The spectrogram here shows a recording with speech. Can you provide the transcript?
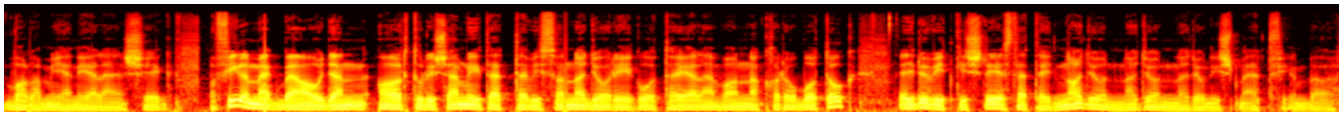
valamilyen jelenség. A filmekben, ahogyan Artur is említette, viszont nagyon régóta jelen vannak a robotok. Egy rövid kis részlet egy nagyon-nagyon-nagyon ismert filmből.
